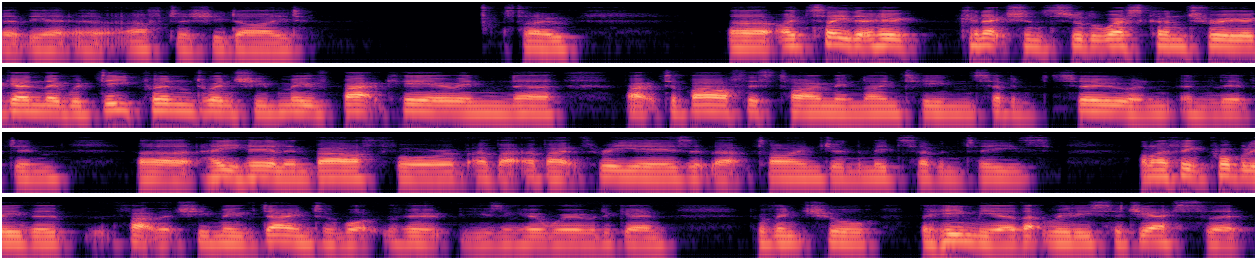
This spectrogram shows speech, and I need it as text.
at the uh, after she died. So uh, I'd say that her connections to the West Country again they were deepened when she moved back here in uh, back to Bath this time in 1972 and, and lived in uh, Hay Hill in Bath for about about three years at that time during the mid 70s. And I think probably the fact that she moved down to what her using her word again provincial Bohemia, that really suggests that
